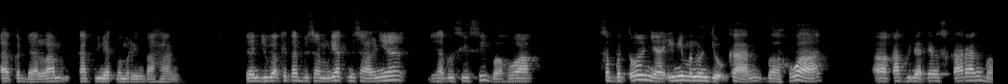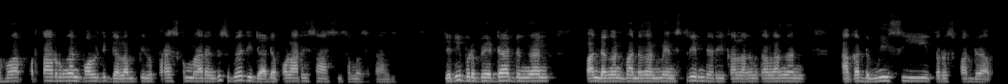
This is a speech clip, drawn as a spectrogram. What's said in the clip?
uh, ke dalam kabinet pemerintahan. Dan juga kita bisa melihat misalnya di satu sisi bahwa sebetulnya ini menunjukkan bahwa kabinet yang sekarang bahwa pertarungan politik dalam pilpres kemarin itu sebenarnya tidak ada polarisasi sama sekali. Jadi berbeda dengan pandangan-pandangan mainstream dari kalangan-kalangan akademisi, terus pada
